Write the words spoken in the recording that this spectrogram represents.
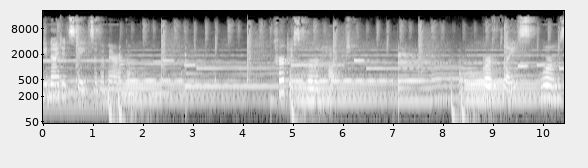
United States of America. Curtis Bernhardt. Birthplace, Worms,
